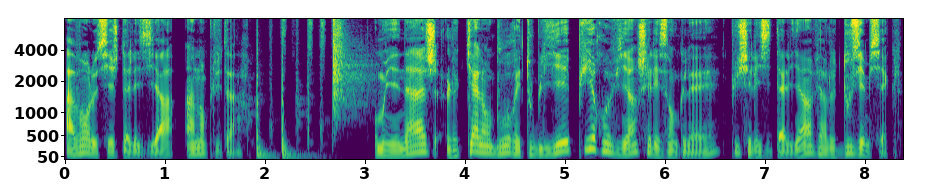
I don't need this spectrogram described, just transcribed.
avant le siège d'Alésia un an plus tard. Au Moyen Âge, le calembour est oublié puis revient chez les Anglais, puis chez les Italiens vers le XIIe siècle.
